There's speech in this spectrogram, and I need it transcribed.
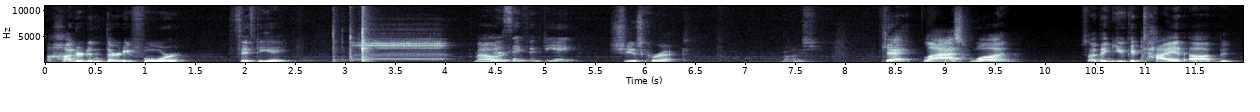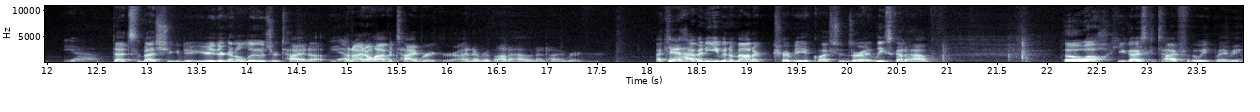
134, 58. I'm Mallory, gonna say fifty eight. she is correct. Nice. Okay, last one. So I think you could tie it up, but Yeah. that's the best you can do. You're either going to lose or tie it up. Yeah. And I don't have a tiebreaker. I never thought of having a tiebreaker. I can't have an even amount of trivia questions, or at least got to have. Oh well, you guys could tie for the week maybe.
